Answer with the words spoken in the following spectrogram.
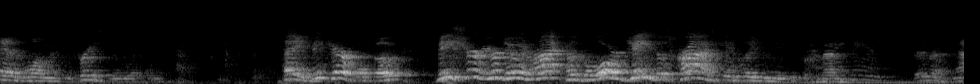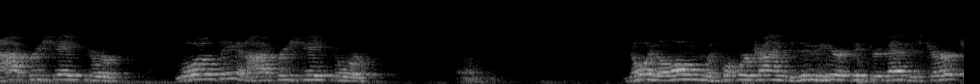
as long as the priest was with him. Hey, be careful, folks. Be sure you're doing right because the Lord Jesus Christ is leading you. Amen. Amen. Now, I appreciate your loyalty and I appreciate your uh, going along with what we're trying to do here at Victory Baptist Church,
